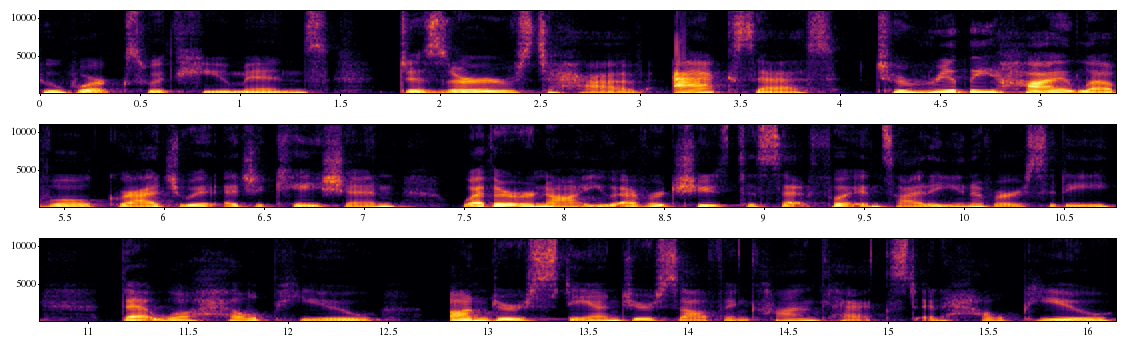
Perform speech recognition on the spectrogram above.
who works with humans deserves to have access to really high level graduate education, whether or not you ever choose to set foot inside a university, that will help you understand yourself in context and help you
